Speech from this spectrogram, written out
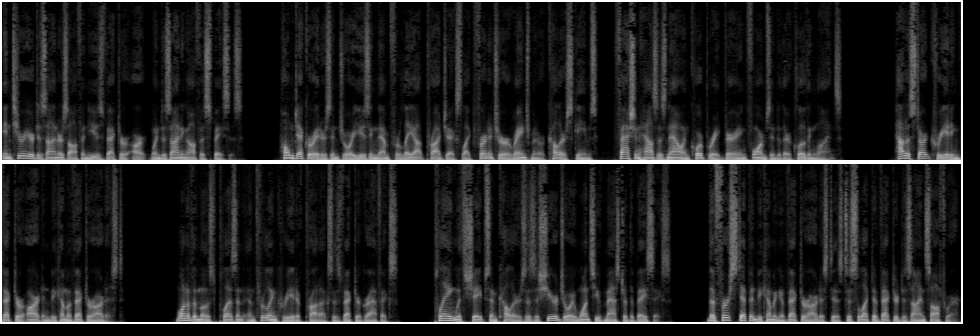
interior designers often use vector art when designing office spaces. Home decorators enjoy using them for layout projects like furniture arrangement or color schemes. Fashion houses now incorporate varying forms into their clothing lines. How to start creating vector art and become a vector artist. One of the most pleasant and thrilling creative products is vector graphics. Playing with shapes and colors is a sheer joy once you've mastered the basics. The first step in becoming a vector artist is to select a vector design software.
